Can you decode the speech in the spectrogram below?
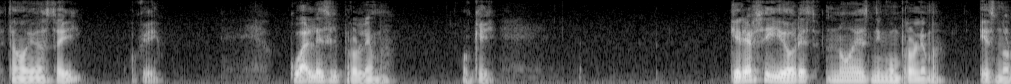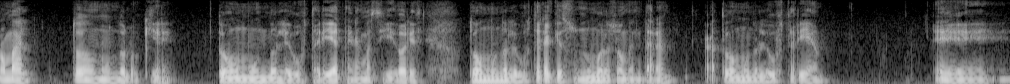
¿Estamos bien hasta ahí? Ok. ¿Cuál es el problema? Ok. Querer seguidores no es ningún problema. Es normal. Todo el mundo lo quiere. Todo el mundo le gustaría tener más seguidores. Todo el mundo le gustaría que sus números aumentaran. A todo el mundo le gustaría... Eh,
